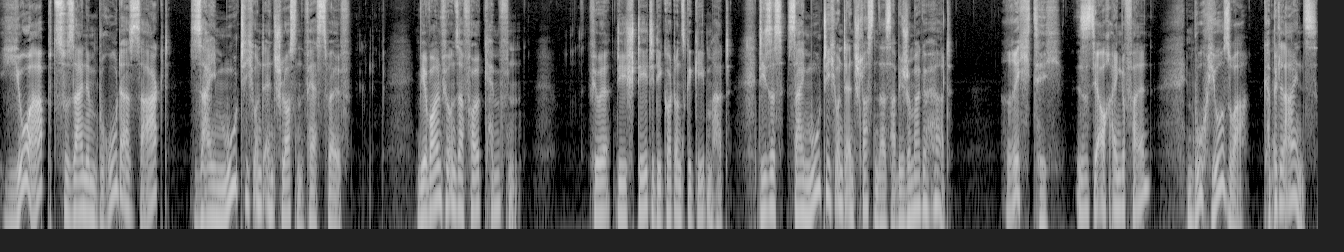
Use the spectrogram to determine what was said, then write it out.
Joab zu seinem Bruder sagt, sei mutig und entschlossen, Vers 12. Wir wollen für unser Volk kämpfen, für die Städte, die Gott uns gegeben hat. Dieses sei mutig und entschlossen, das habe ich schon mal gehört. Richtig. Ist es dir auch eingefallen? Im Buch Josua, Kapitel 1.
